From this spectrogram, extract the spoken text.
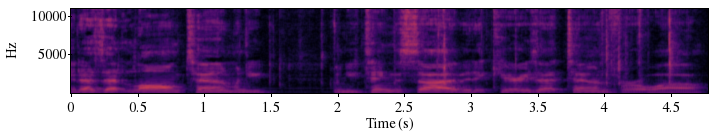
It has that long tone when you when you ting the side of it. It carries that tone for a while.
